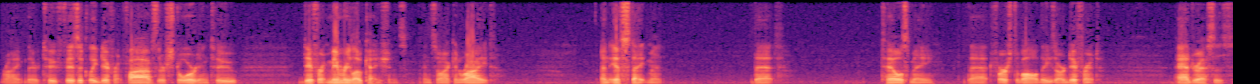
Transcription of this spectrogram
right? They're two physically different fives. They're stored in two different memory locations. And so I can write an if statement that tells me that, first of all, these are different addresses,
